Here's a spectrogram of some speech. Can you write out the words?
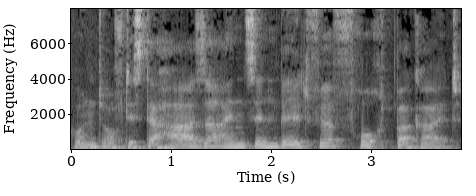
Und oft ist der Hase ein Sinnbild für Fruchtbarkeit.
